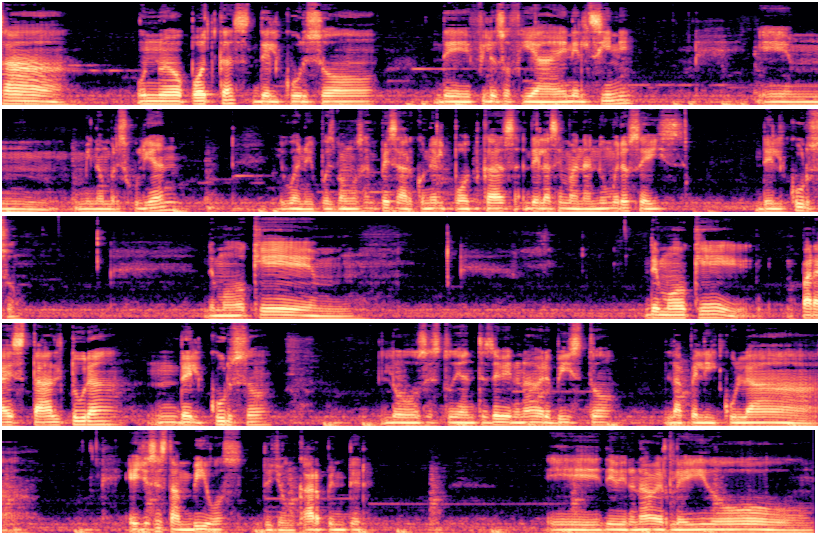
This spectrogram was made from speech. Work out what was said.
A un nuevo podcast del curso de filosofía en el cine. Em, mi nombre es Julián y bueno, y pues vamos a empezar con el podcast de la semana número 6 del curso. De modo que em, de modo que para esta altura del curso los estudiantes debieron haber visto la película Ellos están vivos de John Carpenter. Eh, debieron haber leído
